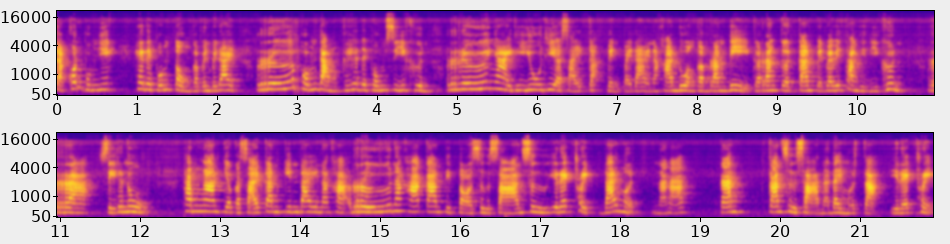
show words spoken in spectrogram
จากค้นผมยิกเฮ็ดให้ผมตรงก็เป็นไปได้ หรือผมดำก็เฮ็ดให้ผมสีขึ้น หรือง่ายที่อยู่ที่อาศัยก็เป็นไปได้นะคะ ดวงกำลังดีกำลังเกิดการเปลี่ยนแปลงไปทางที่ดีขึ้น ราศีธนู ทำงานเกี่ยวกับสายการกินได้นะคะ หรือนะคะการติดต่อสื่อสารสื่ออิเล็กทริกได้หมดนะคะ การการสื่อสารนะได้หมดจะอิเล็กทริก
